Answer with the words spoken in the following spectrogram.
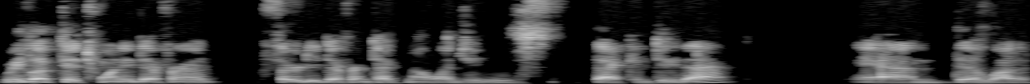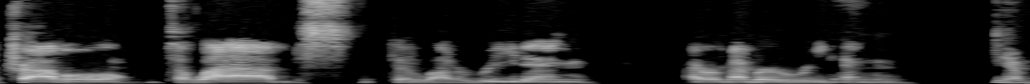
we looked at 20 different, 30 different technologies that could do that and did a lot of travel to labs, did a lot of reading. I remember reading, you know,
